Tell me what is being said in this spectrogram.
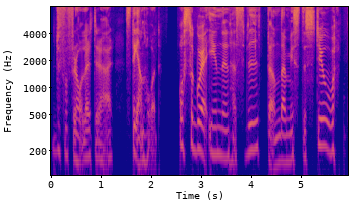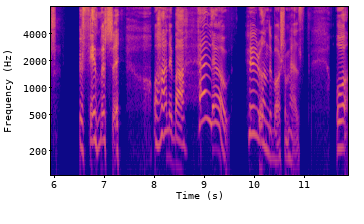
du får förhålla dig till det här stenhård. Och så går jag in i den här sviten där Mr Stewart befinner sig. Och han är bara, hello! Hur underbar som helst. Och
